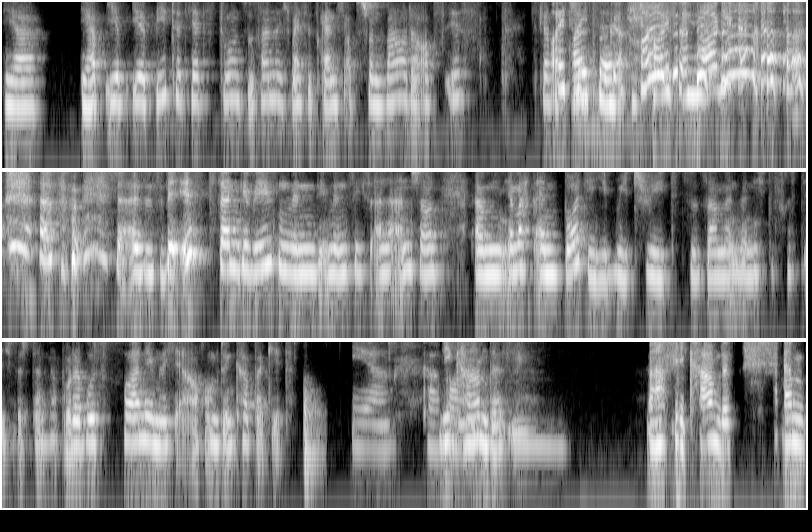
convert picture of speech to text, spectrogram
ja, ihr, habt, ihr, ihr bietet jetzt, du und Susanne, ich weiß jetzt gar nicht, ob es schon war oder ob es ist. Ich glaube, heute, heute. heute und morgen. also, also es ist dann gewesen, wenn, wenn sich alle anschauen. Ähm, ihr macht einen Body Retreat zusammen, wenn ich das richtig verstanden habe. Oder wo es vornehmlich auch um den Körper geht. Ja. Körper. Wie kam das? Ach, wie kam das? Ähm,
